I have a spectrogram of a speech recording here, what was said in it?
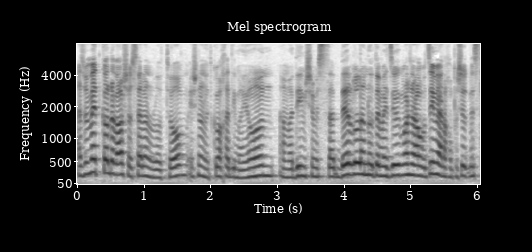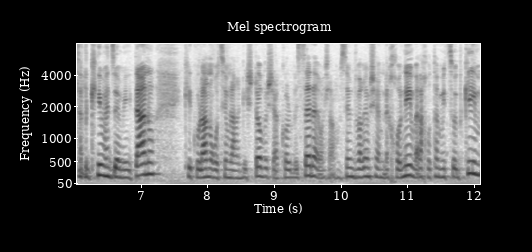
אז באמת כל דבר שעושה לנו לא טוב, יש לנו את כוח הדמיון המדהים שמסדר לנו את המציאות כמו שאנחנו רוצים, ואנחנו פשוט מסלקים את זה מאיתנו, כי כולנו רוצים להרגיש טוב ושהכול בסדר, ושאנחנו עושים דברים שהם נכונים ואנחנו תמיד צודקים.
